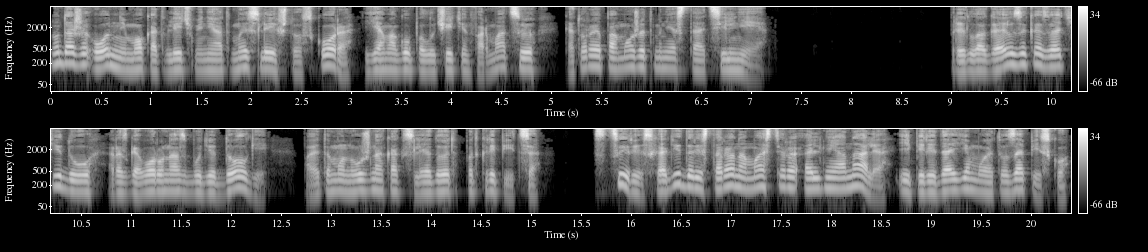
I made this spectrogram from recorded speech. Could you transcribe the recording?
но даже он не мог отвлечь меня от мыслей, что скоро я могу получить информацию, которая поможет мне стать сильнее. «Предлагаю заказать еду, разговор у нас будет долгий, поэтому нужно как следует подкрепиться», «Сцири, сходи до ресторана мастера Альнианаля и передай ему эту записку».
